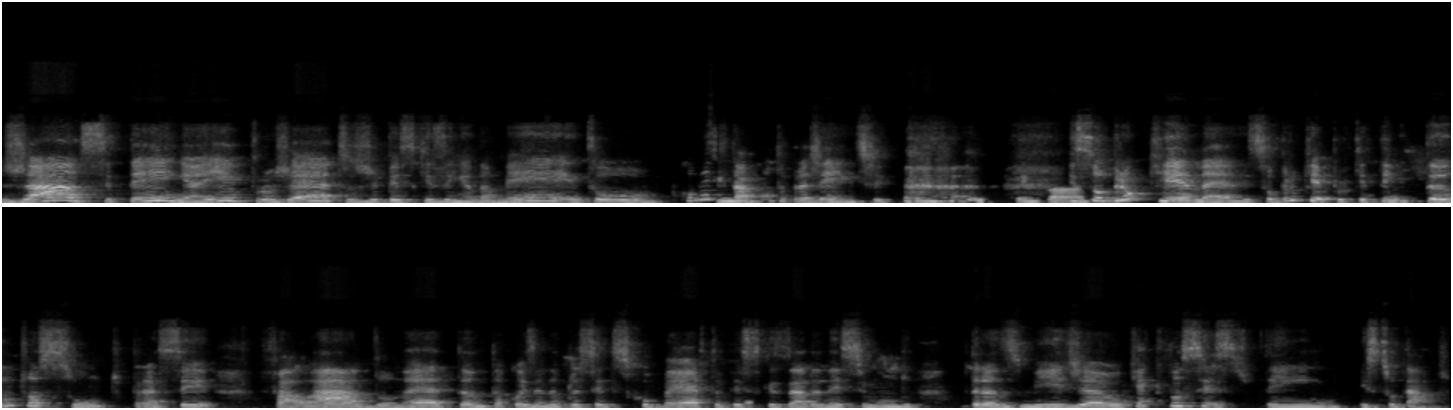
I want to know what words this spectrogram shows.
já se tem aí projetos de pesquisa em andamento? Como é que está? tá? Conta para gente. E sobre o que, né? E sobre o que? Porque tem tanto assunto para ser falado, né? Tanta coisa ainda para ser descoberta, pesquisada nesse mundo transmídia. O que é que vocês têm estudado?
